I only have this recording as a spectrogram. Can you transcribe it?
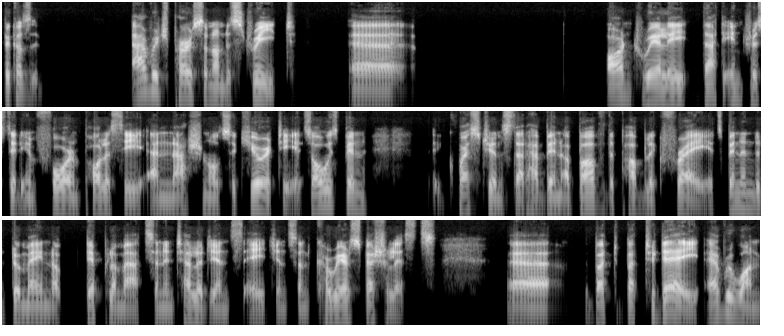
because average person on the street uh, aren't really that interested in foreign policy and national security. It's always been questions that have been above the public fray. It's been in the domain of diplomats and intelligence agents and career specialists. Uh, but but today, everyone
